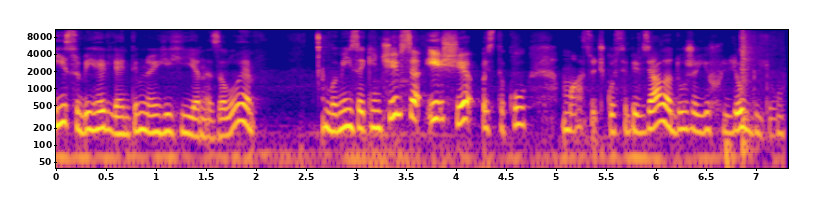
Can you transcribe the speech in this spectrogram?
І собі гель для інтимної гігієни залоє. Бо мій закінчився. І ще ось таку масочку собі взяла, дуже їх люблю.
